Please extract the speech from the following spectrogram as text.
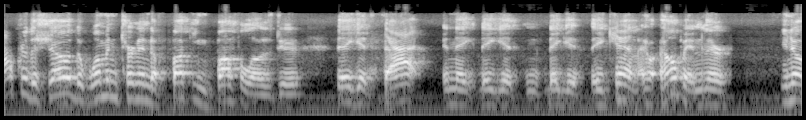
after the show, the woman turned into fucking buffaloes, dude. They get fat and they, they get they get they can't help it, and they're you know,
